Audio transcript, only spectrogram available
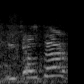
નીચે ઉતર.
